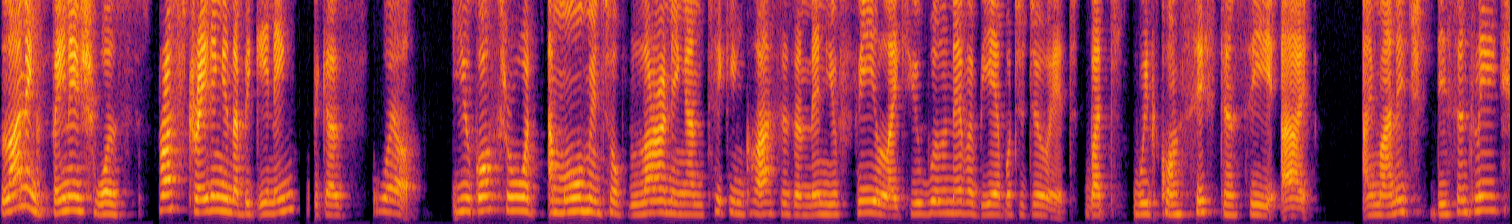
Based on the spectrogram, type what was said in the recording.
Learning Finnish was frustrating in the beginning because, well, you go through a, a, moment of learning and taking classes and then you feel like you will never be able to do it. But with consistency i i managed decently.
